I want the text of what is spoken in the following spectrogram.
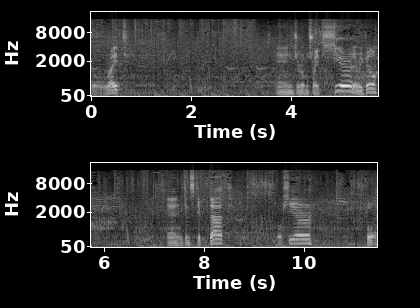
Go right. And Gerome's right here, there we go. And we can skip that. Go here. Cool.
